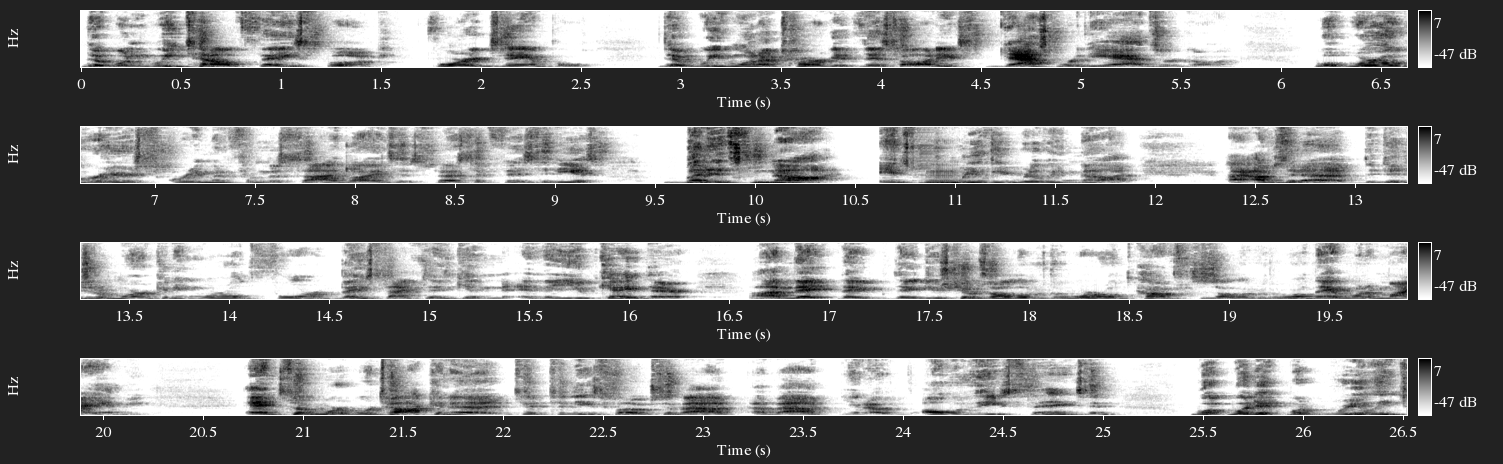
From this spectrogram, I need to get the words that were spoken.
that when we tell Facebook, for example, that we want to target this audience, that's where the ads are going. What we're over here screaming from the sidelines at specificity is, but it's not. It's Mm, really, really not. I, I was at a, the Digital Marketing World Forum, based, I think, in, in the UK. There, um, they, they they do shows all over the world, conferences all over the world. They have one in Miami, and so we're, we're talking to, to, to these folks about about you know all of these things and. What, what, it, what really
